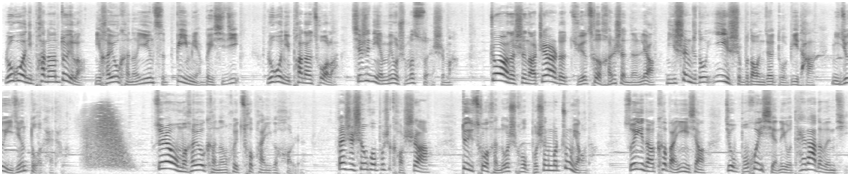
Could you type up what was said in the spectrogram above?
如果你判断对了，你很有可能因此避免被袭击；如果你判断错了，其实你也没有什么损失嘛。重要的是呢，这样的决策很省能量，你甚至都意识不到你在躲避他，你就已经躲开他了。虽然我们很有可能会错判一个好人，但是生活不是考试啊，对错很多时候不是那么重要的。所以呢，刻板印象就不会显得有太大的问题，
